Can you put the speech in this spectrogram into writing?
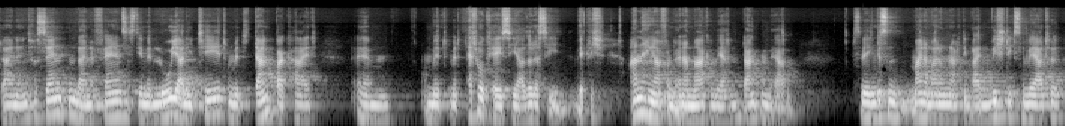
deine Interessenten, deine Fans es dir mit Loyalität und mit Dankbarkeit ähm, und mit, mit Advocacy, also dass sie wirklich Anhänger von deiner Marke werden, danken werden. Deswegen, das sind meiner Meinung nach die beiden wichtigsten Werte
